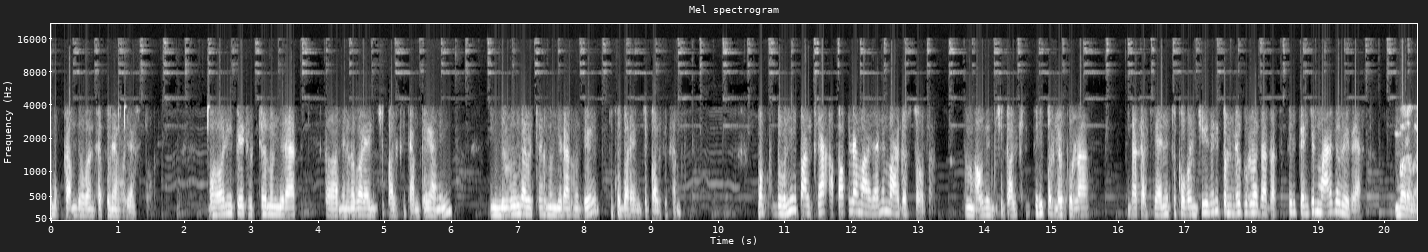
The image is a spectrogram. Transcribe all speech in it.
मुक्काम दोघांचा पुण्यामध्ये असतो. भवानी पेठ विठ्ठल मंदिरात ज्ञानोबार यांची पालखी थांबते आणि निवडुंगा विठ्ठल मंदिरामध्ये तुकोबार यांची पालखी थांबते. मग दोन्ही पालख्या आपापल्या मार्गाने मार्गस्थ होतात. माऊलींची पालखी तरी पंढरपूरला जात असते आणि तुकोबांची जरी पंढरपूरला जात असते तरी त्यांचे मार्ग वेगळे असतात. बरोबर.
